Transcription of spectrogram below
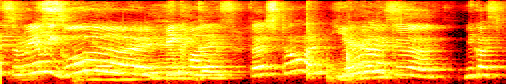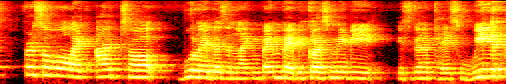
is really good Yeah, really because good. First time. Yes. Really good. because first of all, like I thought Bule doesn't like pempe because maybe it's gonna taste weird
